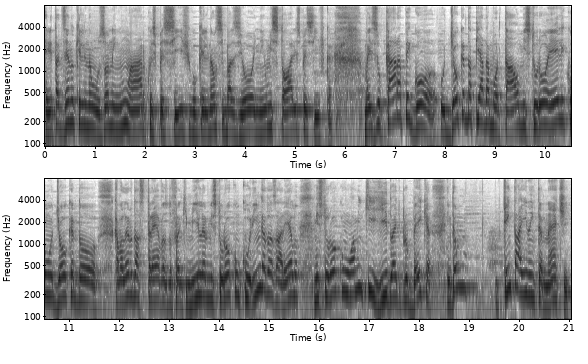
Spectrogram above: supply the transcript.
ele está dizendo que ele não usou nenhum arco específico, que ele não se baseou em nenhuma história específica. Mas o cara pegou o Joker da Piada Mortal, misturou ele com o Joker do Cavaleiro das Trevas do Frank Miller, misturou com o Coringa do Azarelo, misturou com o Homem que Ri do Ed Brubaker. Então, quem tá aí na internet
